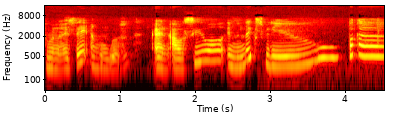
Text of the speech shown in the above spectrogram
Have a nice day and, we'll, and I'll see you all in the next video. Bye guys!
